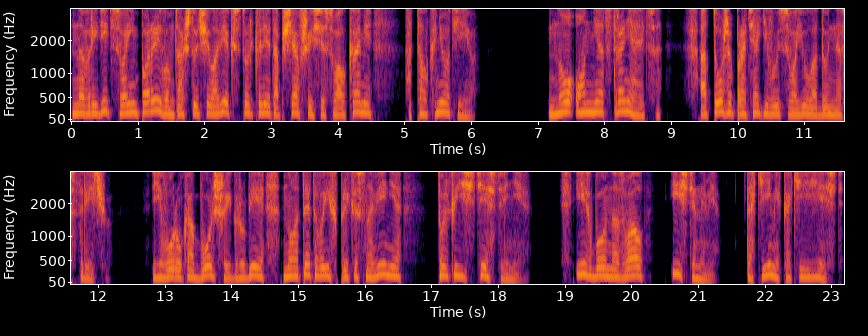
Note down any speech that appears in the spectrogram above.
навредить своим порывам, так что человек, столько лет общавшийся с волками, оттолкнет ее. Но он не отстраняется, а тоже протягивает свою ладонь навстречу. Его рука больше и грубее, но от этого их прикосновения только естественнее. Их бы он назвал истинными, такими, какие есть.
